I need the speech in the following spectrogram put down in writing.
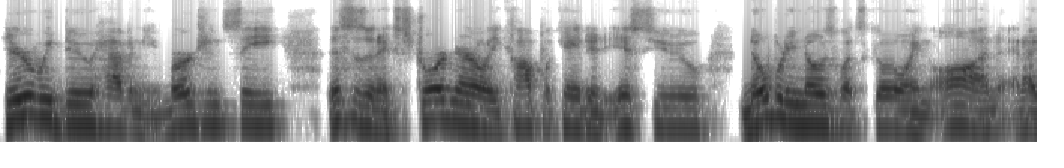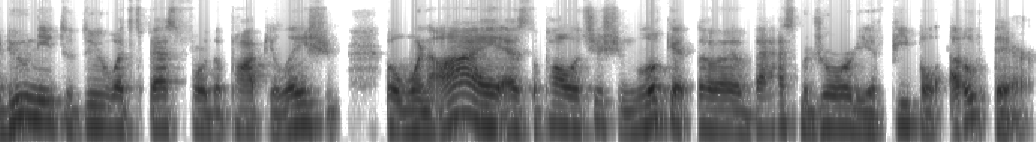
here we do have an emergency. This is an extraordinarily complicated issue. Nobody knows what's going on. And I do need to do what's best for the population. But when I, as the politician, look at the vast majority of people out there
